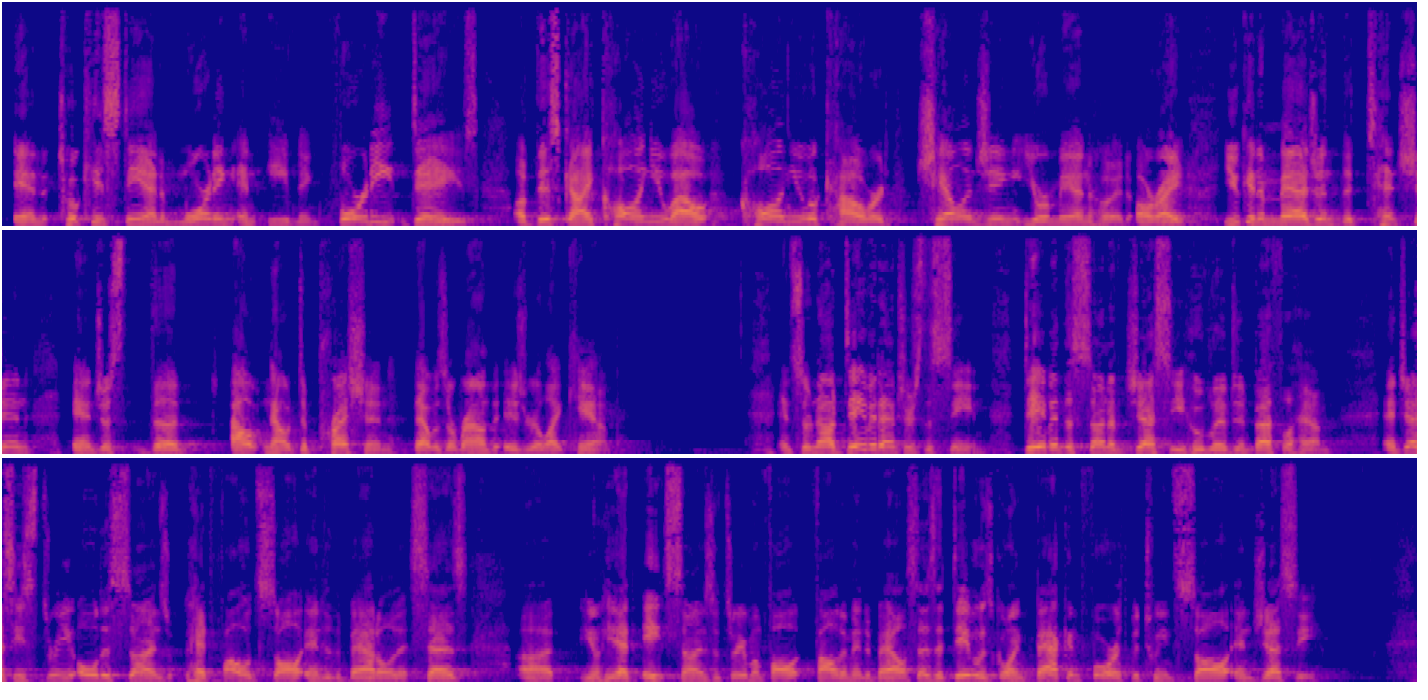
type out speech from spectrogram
and took his stand morning and evening. 40 days of this guy calling you out, calling you a coward, challenging your manhood, all right? You can imagine the tension and just the out and out depression that was around the Israelite camp. And so now David enters the scene. David, the son of Jesse, who lived in Bethlehem. And Jesse's three oldest sons had followed Saul into the battle. And it says, uh, you know, he had eight sons, and three of them followed, followed him into battle. It says that David was going back and forth between Saul and Jesse.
